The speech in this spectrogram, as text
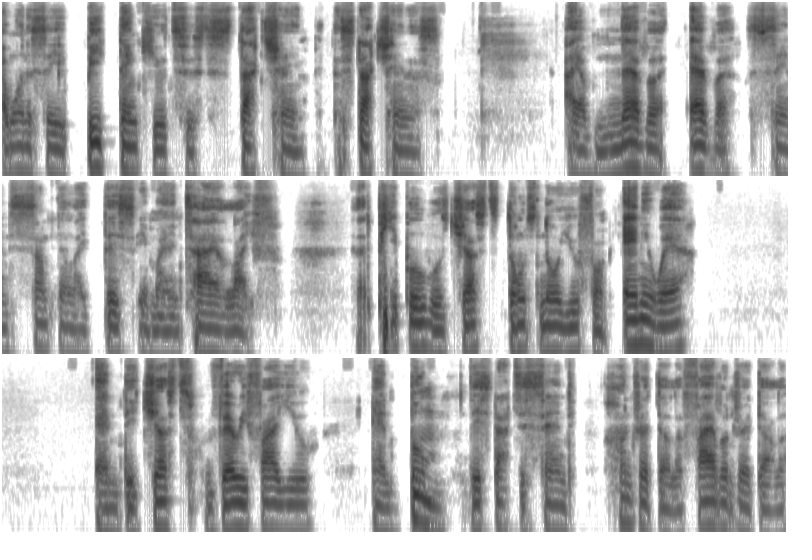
I want to say a big thank you to Stack Chain and Stack Chainers. I have never ever seen something like this in my entire life. That people will just don't know you from anywhere and they just verify you and boom, they start to send $100, $500,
